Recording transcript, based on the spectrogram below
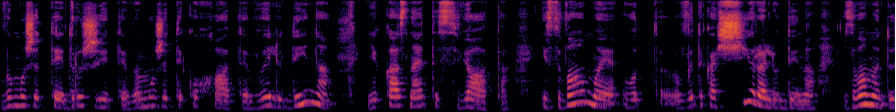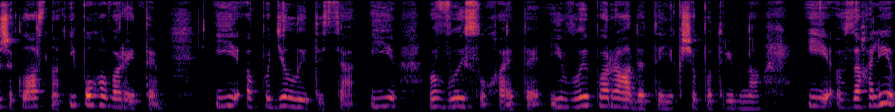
Ви можете дружити, ви можете кохати. Ви людина, яка, знаєте, свята. І з вами, от ви така щира людина, з вами дуже класно і поговорити. І поділитися, і ви вислухаєте, і ви порадите, якщо потрібно. І взагалі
